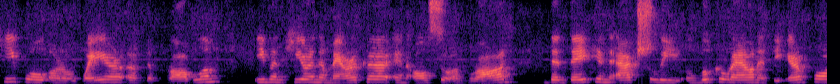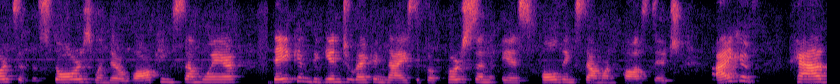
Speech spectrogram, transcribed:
people are aware of the problem, even here in America and also abroad, that they can actually look around at the airports, at the stores, when they're walking somewhere, they can begin to recognize if a person is holding someone hostage. I have had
